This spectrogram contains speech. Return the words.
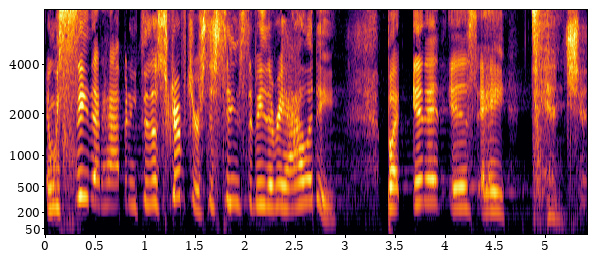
And we see that happening through the scriptures. This seems to be the reality. But in it is a tension.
